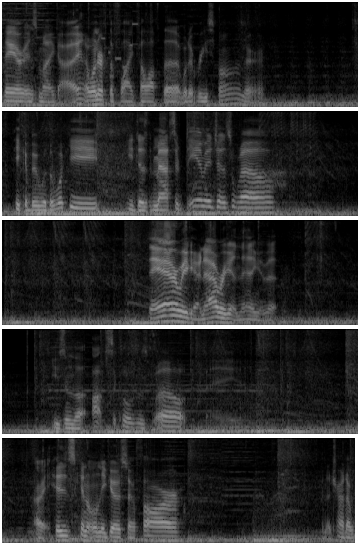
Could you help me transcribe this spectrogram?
There is my guy. I wonder if the flag fell off the... Would it respawn, or... Peekaboo with the Wookiee. He does massive damage as well. There we go. Now we're getting the hang of it. Using the obstacles as well. Bang. All right, his can only go so far. I'm gonna try to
